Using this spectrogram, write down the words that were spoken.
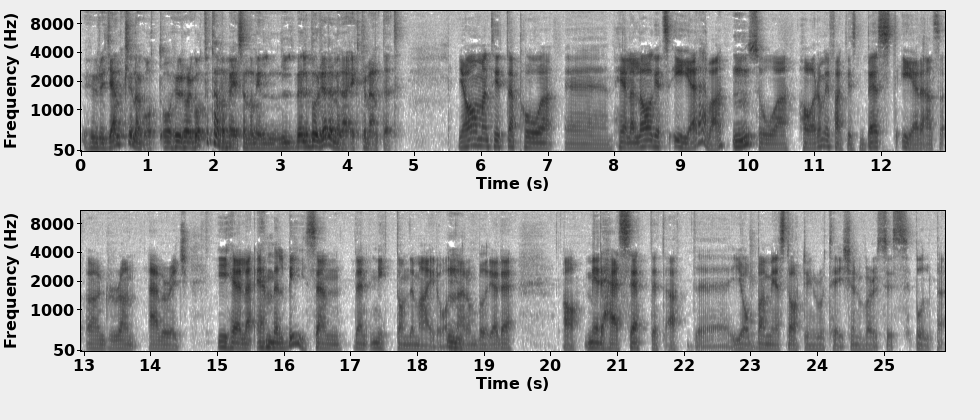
hur det egentligen har gått. Och hur har det gått för Tampa Bay sen de in, eller började med det här experimentet? Ja, om man tittar på eh, hela lagets era va? så har de ju faktiskt bäst era, alltså earned run average, i hela MLB sen den 19 maj då, när de började ja, med det här sättet att eh, jobba med starting rotation versus bullpen.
